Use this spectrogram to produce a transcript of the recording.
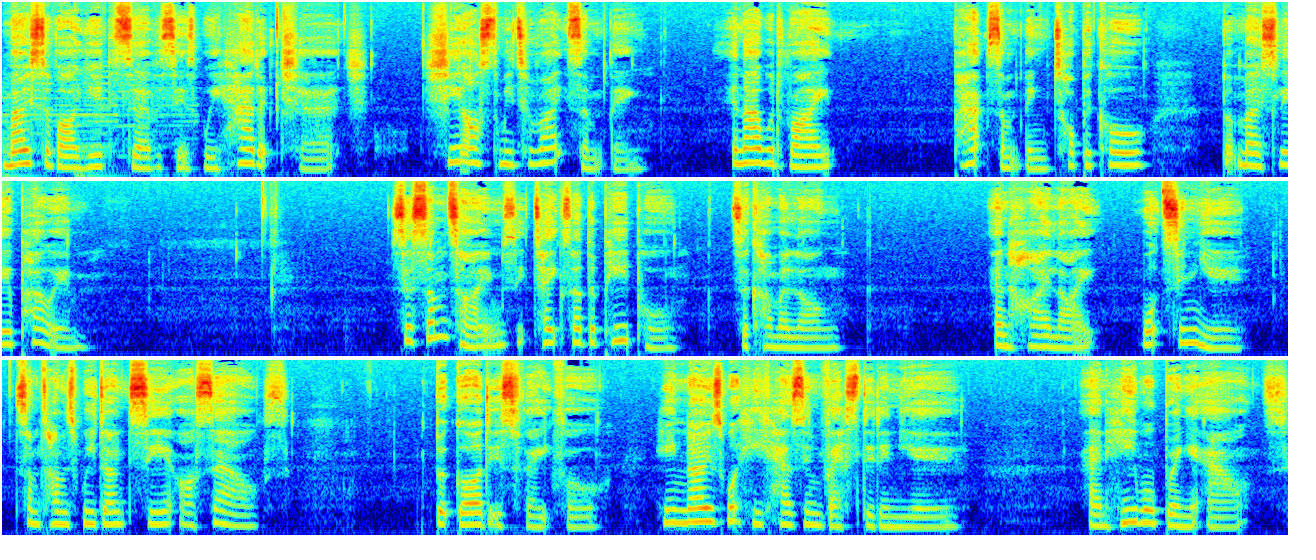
most of our youth services we had at church, she asked me to write something. And I would write perhaps something topical, but mostly a poem. So sometimes it takes other people to come along and highlight what's in you. Sometimes we don't see it ourselves. But God is faithful he knows what He has invested in you and He will bring it out.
